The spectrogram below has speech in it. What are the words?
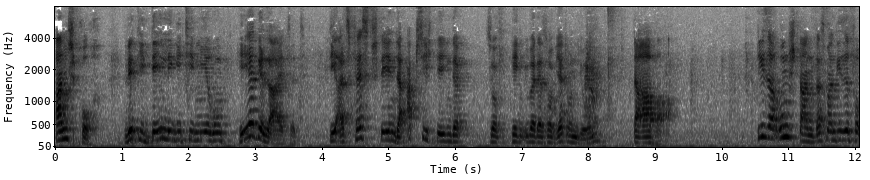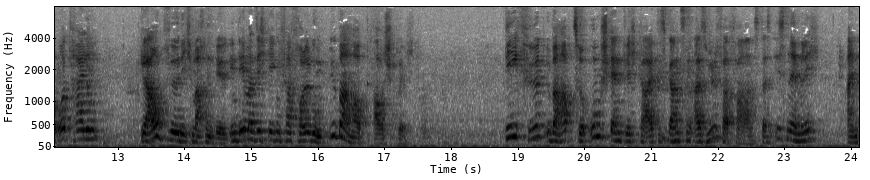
Anspruch wird die Delegitimierung hergeleitet, die als feststehende Absicht gegenüber der Sowjetunion da war. Dieser Umstand, dass man diese Verurteilung glaubwürdig machen will, indem man sich gegen Verfolgung überhaupt ausspricht, die führt überhaupt zur Umständlichkeit des ganzen Asylverfahrens. Das ist nämlich ein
